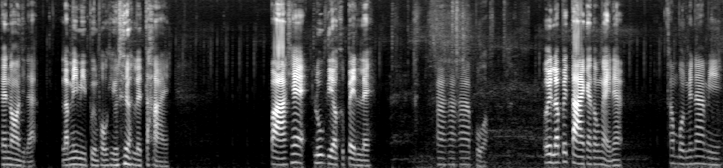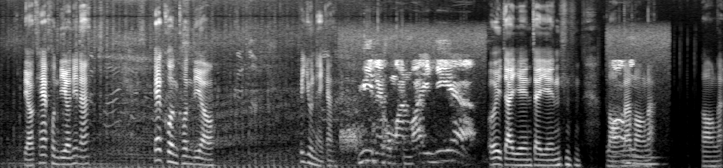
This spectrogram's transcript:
แน่นอนอยู่แล้ว แล้วไม่มีปืนพกฮิวเลือดเลยตายไปปาแค่ลูกเดียวคือเป็นเลยห้าห้าห้าบวก เอ้ยแล้วไปตายกันตรงไหนเนี่ย ข้างบนไม่น่ามี เดี๋ยวแค่คนเดียวนี่นะ แค่คนคนเดียว ไปอยู่ไหนกัน มีดอะไรของมันวะไอ้เหี้ยเอ้ยใจเย็นใจเย็น ลองละลองละลองละ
